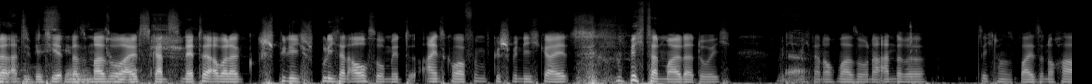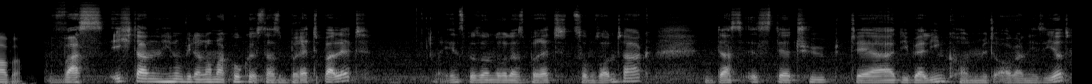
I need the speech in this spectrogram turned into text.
100 ein antizipierten, das ist mal so als ganz nette, aber da spiele ich, spule ich dann auch so mit 1,5 Geschwindigkeit mich dann mal da durch. Damit Ja. ich mich dann auch mal so eine andere Sichtungsweise noch habe. Was ich dann hin und wieder nochmal gucke, ist das Brettballett. Insbesondere das Brett zum Sonntag. Das ist der Typ, der die BerlinCon mit organisiert.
